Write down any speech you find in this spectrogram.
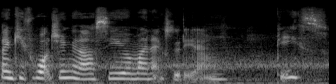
Thank you for watching and I'll see you in my next video. Peace.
